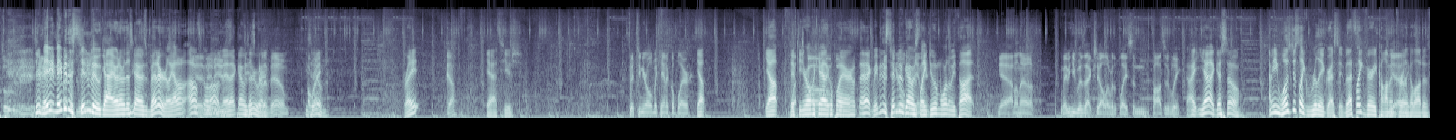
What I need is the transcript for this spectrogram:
Dude, maybe maybe the Sinmu guy, or whatever this guy was better. Like I don't I don't know what's going on, man. That guy was everywhere. Kind of him. He's All right. him. Right? Yeah. Yeah, it's huge. 15 year old mechanical player. Yep. Yep. 15 year old go. mechanical player. What the heck? Maybe the 15-year-old guy was like doing more than we thought. Yeah, I don't know. Maybe he was actually all over the place and positively. I, yeah, I guess so. I mean, he was just like really aggressive, but that's like very common for like a lot of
